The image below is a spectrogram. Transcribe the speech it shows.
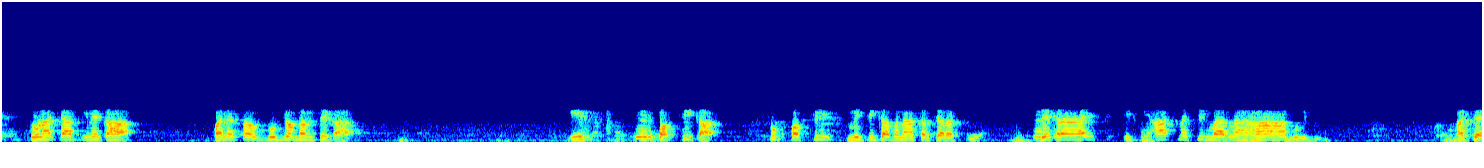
द्रोणाचार्य जी ने कहा, पहले तो दुर्योधन से कहा, इस पक्षी का सुख पक्षी मिट्टी का बना करके रख दिया। देख रहा है इसकी आँख में तीर मारना है। हाँ हाँ गुरु जी अच्छा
